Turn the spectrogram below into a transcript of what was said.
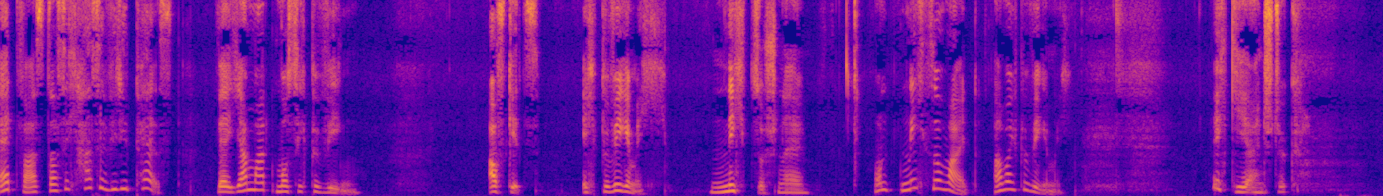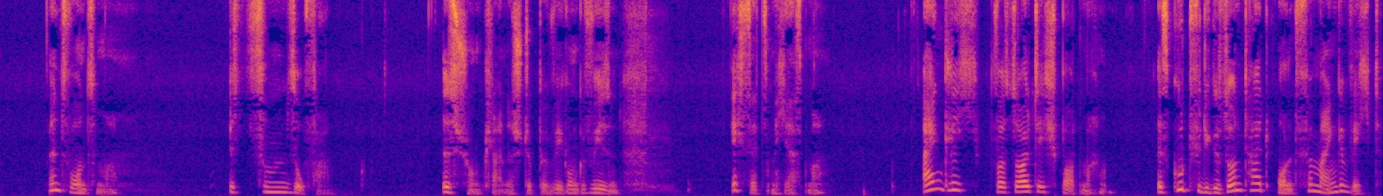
Etwas, das ich hasse wie die Pest. Wer jammert, muss sich bewegen. Auf geht's. Ich bewege mich. Nicht so schnell und nicht so weit, aber ich bewege mich. Ich gehe ein Stück ins Wohnzimmer bis zum Sofa. Ist schon ein kleines Stück Bewegung gewesen. Ich setze mich erstmal. Eigentlich sollte ich Sport machen. Ist gut für die Gesundheit und für mein Gewicht.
